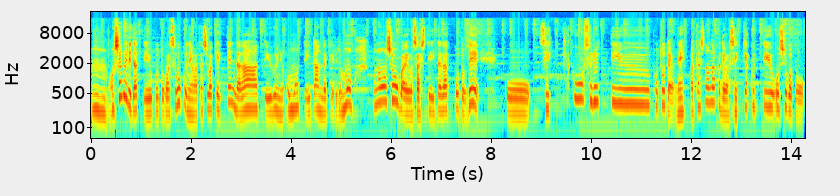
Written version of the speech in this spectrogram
うん、おしゃべりだっていうことがすごくね、私は欠点だなっていうふうに思っていたんだけれども、このお商売をさせていただくことで、こう、接客をするっていうことだよね。私の中では接客っていうお仕事、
